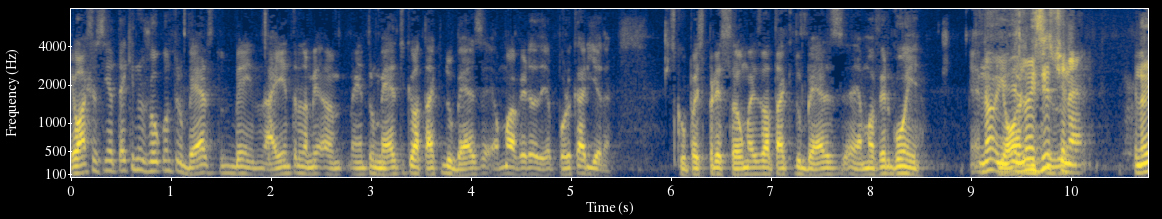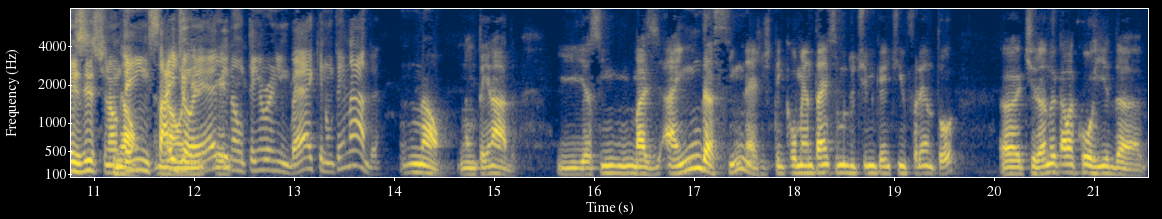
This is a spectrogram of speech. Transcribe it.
Eu acho assim, até que no jogo contra o Bears, tudo bem, aí entra, na, entra o mérito que o ataque do Bears é uma verdadeira porcaria, né? Desculpa a expressão, mas o ataque do Bears é uma vergonha. Não, não existe, né? Não existe, não, não tem inside OL, ele... não tem running back, não tem nada. Não, não tem nada. E assim, mas ainda assim, né, a gente tem que comentar em cima do time que a gente enfrentou, uh, tirando aquela corrida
